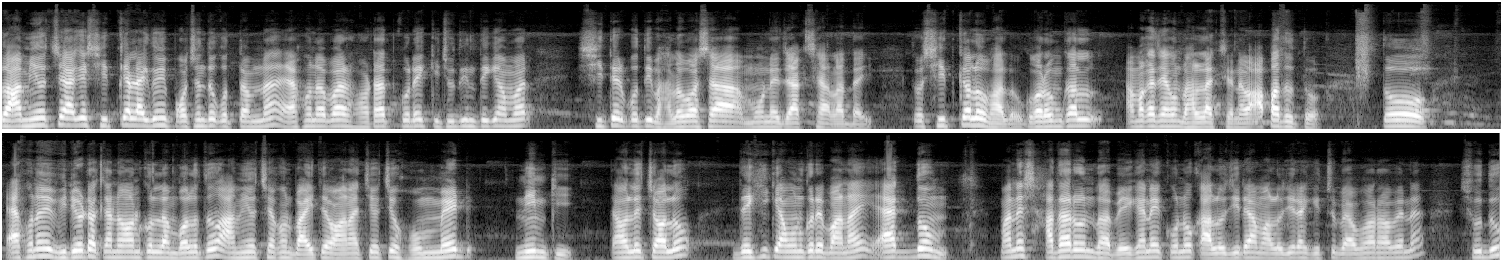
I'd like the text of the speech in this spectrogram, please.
তো আমি হচ্ছে আগে শীতকাল একদমই পছন্দ করতাম না। এখন আবার হঠাৎ করে কিছুদিন থেকে আমার শীতের প্রতি ভালোবাসা মনে যাচ্ছে আলাদাই। তো শীতকালও ভালো, গরমকাল আমার কাছে এখন ভালো লাগছে না, আপাতত। তো এখন আমি ভিডিওটা কেন অন করলাম বলো তো আমি হচ্ছে এখন বাড়িতে বানাচ্ছি হচ্ছে হোমমেড নিমকি। তাহলে চলো দেখি কেমন করে বানাই। একদম মানে সাধারণভাবে এখানে কোনো কালো জিরা মালো জিরা কিছু ব্যবহার হবে না। শুধু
